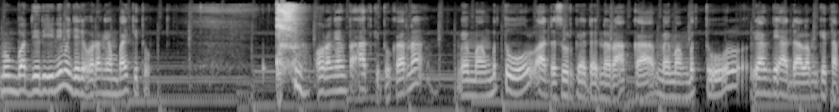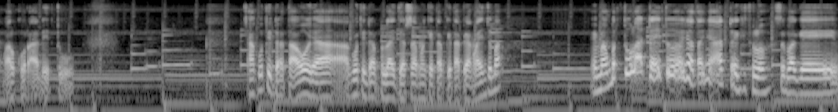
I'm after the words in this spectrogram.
membuat diri ini menjadi orang yang baik gitu. orang yang taat gitu karena memang betul ada surga dan neraka, memang betul yang di dalam kitab Al-Qur'an itu. Aku tidak tahu ya aku tidak belajar sama kitab-kitab yang lain. Coba memang betul ada itu nyatanya ada gitu loh sebagai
